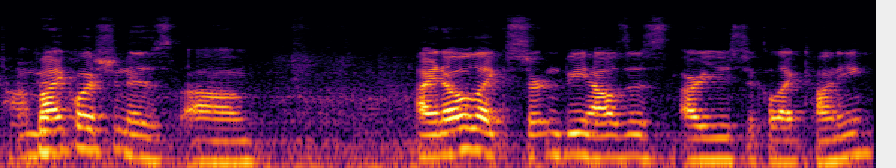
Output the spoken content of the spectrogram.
Topic? My question is, um, I know like certain bee houses are used to collect honey.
